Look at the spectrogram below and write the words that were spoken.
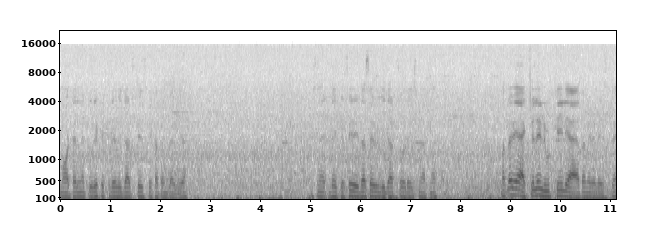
मॉडल ने पूरे के पूरे विजार्ड से इसके ख़त्म कर दिया। इसने, देखिए, फिर इधर से भी विजार्ड छोड़े इसने अपने। मतलब ये एक्चुअली लूट के ही ले आया था मेरे बेस पे,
